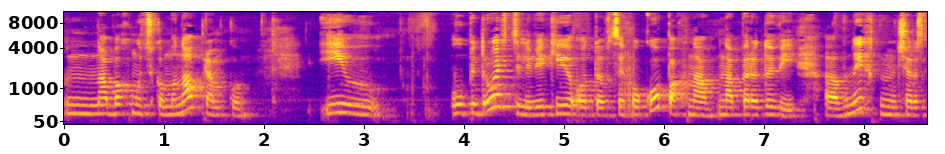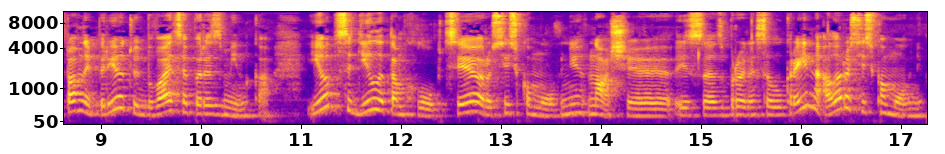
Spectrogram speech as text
на Бахмутському напрямку. І у підрозділів, які от в цих окопах на на передовій, е, в них через певний період відбувається перезмінка. І от сиділи там хлопці російськомовні, наші із Збройних сил України, але російськомовні.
